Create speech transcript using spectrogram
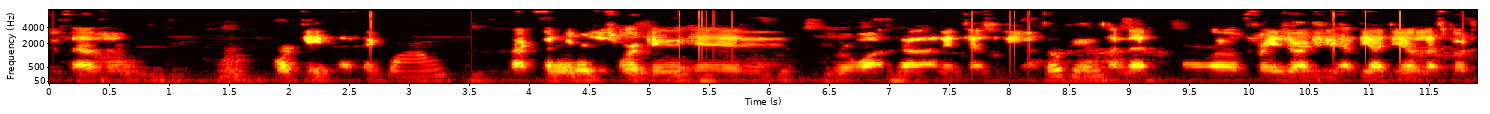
2014, I think. Wow. Back then, we were just working in Rwanda and in Tanzania, Okay. and then uh, Fraser actually had the idea, let's go to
